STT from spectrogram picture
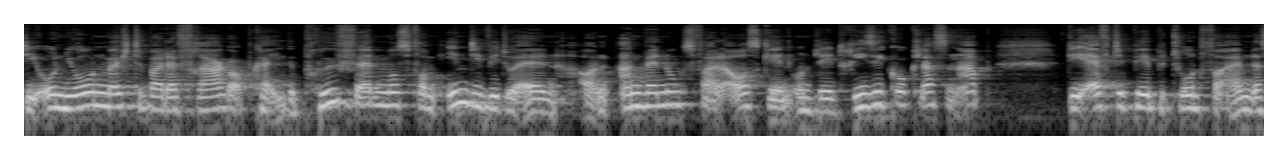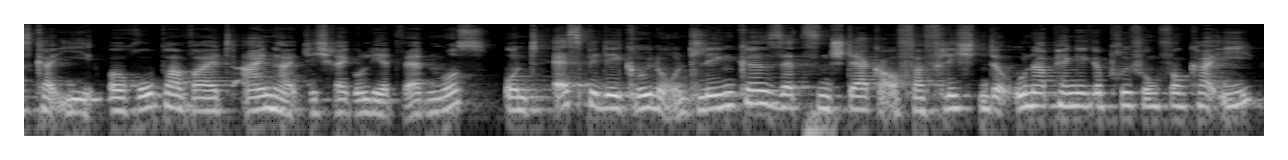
Die Union möchte bei der Frage, ob KI geprüft werden muss, vom individuellen Anwendungsfall ausgehen und lehnt Risikoklassen ab. Die FDP betont vor allem, dass KI europaweit einheitlich reguliert werden muss. Und SPD, Grüne und Linke setzen stärker auf verpflichtende, unabhängige Prüfung von KI,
